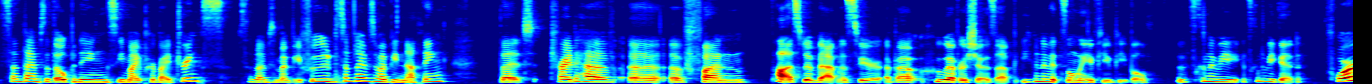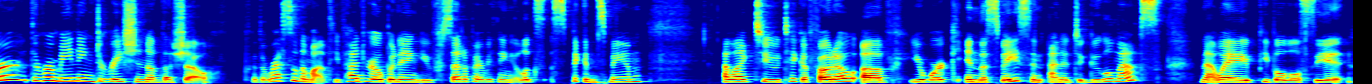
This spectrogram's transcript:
Sometimes with openings, you might provide drinks, sometimes it might be food, sometimes it might be nothing, but try to have a, a fun, positive atmosphere about whoever shows up, even if it's only a few people. It's gonna be it's gonna be good. For the remaining duration of the show, for the rest of the month, you've had your opening, you've set up everything, it looks spick and span. I like to take a photo of your work in the space and add it to Google Maps. That way, people will see it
